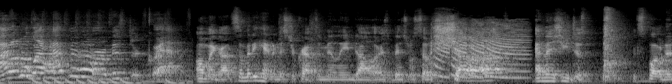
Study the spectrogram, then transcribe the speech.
I don't know what happened to her, Mr. Krabs. Oh my god, somebody handed Mr. Krabs a million dollars. Bitch was so shut up. And then she just exploded.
